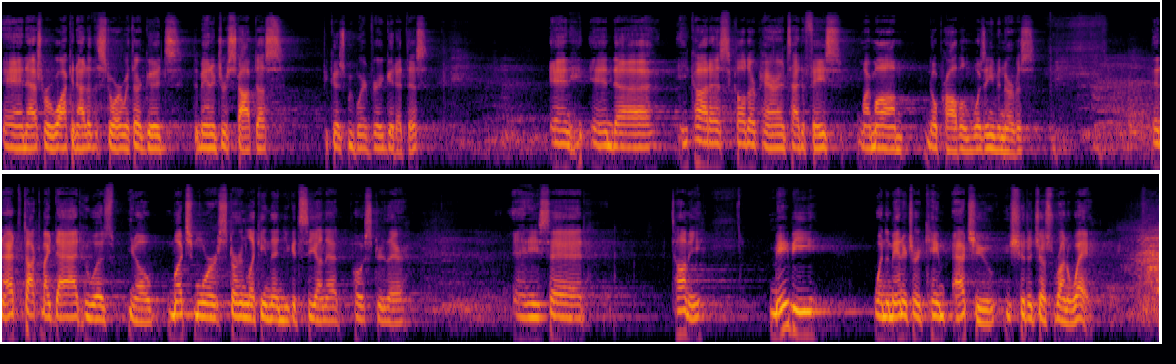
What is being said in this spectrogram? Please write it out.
And as we're walking out of the store with our goods, the manager stopped us because we weren't very good at this. And, and uh, he caught us, called our parents, had to face my mom, no problem, wasn't even nervous. then I had to talk to my dad, who was, you know, much more stern looking than you could see on that poster there. And he said, Tommy, maybe when the manager came at you, you should have just run away.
